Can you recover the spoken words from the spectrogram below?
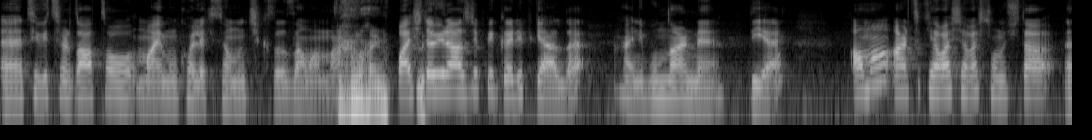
Ee, Twitter'da hatta o maymun koleksiyonunun çıktığı zamanlar. Maymun. Başta birazcık bir garip geldi. Hani bunlar ne diye. Ama artık yavaş yavaş sonuçta e,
